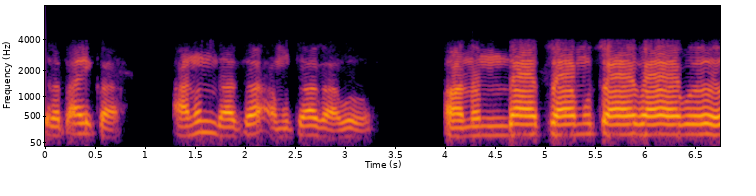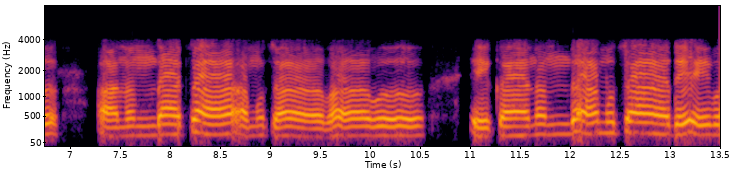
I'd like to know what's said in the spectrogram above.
तर आता ऐका. आनंदाचा अमुचा गाव. आनंदाचा मुचा गाव. आनंदाचा अमुचा भाव. एकानंद अमुचा देव.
